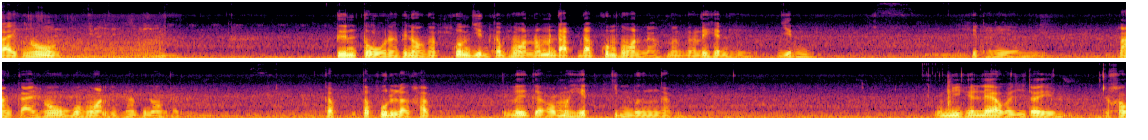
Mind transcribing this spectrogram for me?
กายของเฮาตื่นโตนะพี่น้องครับความเย็นกับร้อนเนาะมันดับดับความร้อนนะมันก็เลยเฮ็ดให้เย็นเฮ็ดให้ร่างกายเฮาบ่ฮ้อนนะพี่น้องครับ กับตะพุ่นล่ะครับ เลยก็เอามาเฮ็ดกินเบิ่งครับอันนี้เฮ็ดแล้วก็สิได้เข้า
